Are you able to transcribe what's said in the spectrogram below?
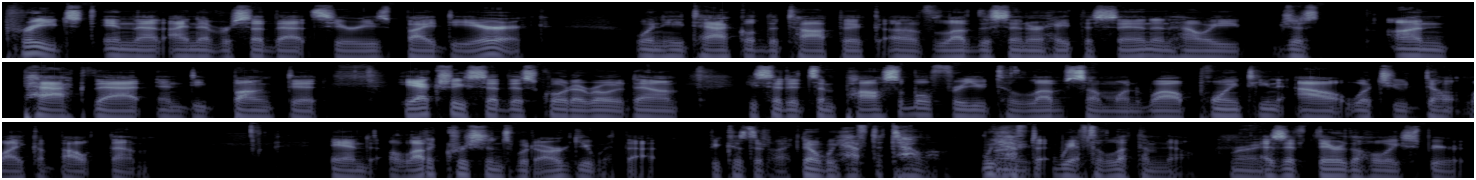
preached in that I never said that series by De'Eric when he tackled the topic of love the sinner, hate the sin, and how he just unpacked that and debunked it. He actually said this quote. I wrote it down. He said, "It's impossible for you to love someone while pointing out what you don't like about them." And a lot of Christians would argue with that because they're like, "No, we have to tell them. We have to. We have to let them know." right. as if they're the Holy Spirit.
